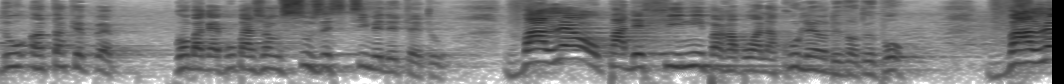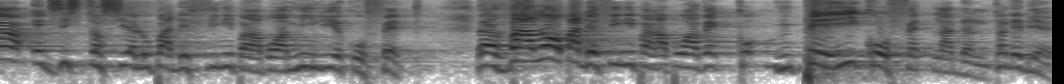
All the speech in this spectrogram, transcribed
doux en tant que peuple. Gon bagay pour pas jamais sous-estimer de tête. Valeur pas définie par rapport à la couleur de votre peau? Valeur existentielle ou pas définie par rapport à milieu qu'on fait? Euh, valeur pas définie par rapport avec pays qu'on fait là-dedans. Attendez bien.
